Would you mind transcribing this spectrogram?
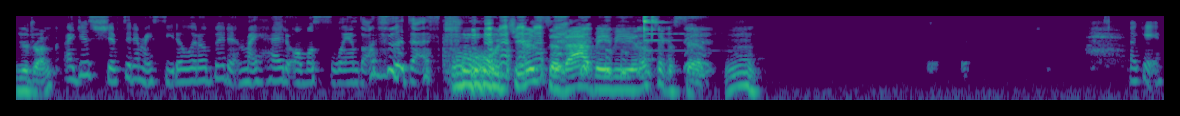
You're drunk. I just shifted in my seat a little bit and my head almost slammed onto the desk. oh, cheers to that, baby. Let's take a sip. Mm. Okay,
